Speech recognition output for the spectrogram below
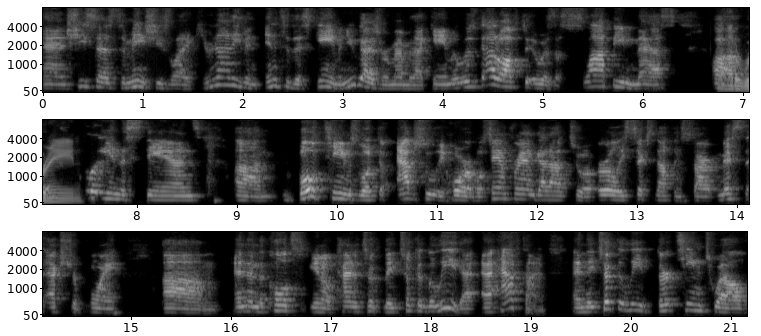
And she says to me, she's like, "You're not even into this game." And you guys remember that game? It was got off to it was a sloppy mess. A lot Uh, of rain. In the stands. Um, both teams looked absolutely horrible. San Fran got out to an early six nothing start, missed the extra point. Um, and then the Colts, you know, kind of took they took the lead at, at halftime, and they took the lead 13-12.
